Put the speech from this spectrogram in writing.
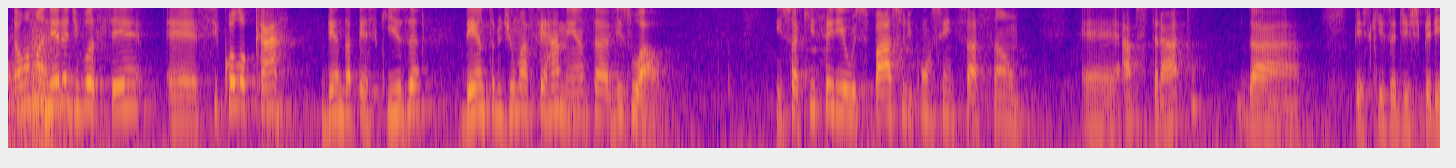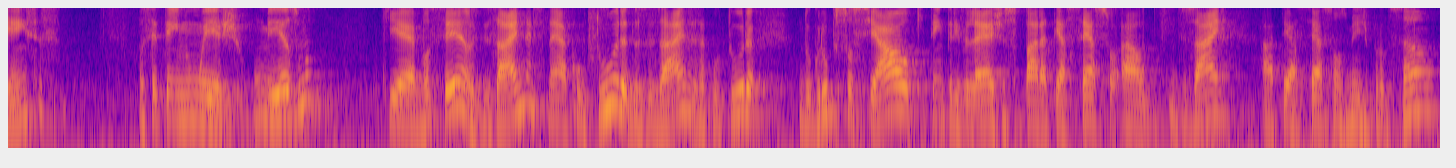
Então, uma maneira de você é, se colocar dentro da pesquisa, dentro de uma ferramenta visual. Isso aqui seria o espaço de conscientização é, abstrato da pesquisa de experiências. Você tem num eixo o mesmo, que é você, os designers, né, a cultura dos designers, a cultura do grupo social que tem privilégios para ter acesso ao design, a ter acesso aos meios de produção,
